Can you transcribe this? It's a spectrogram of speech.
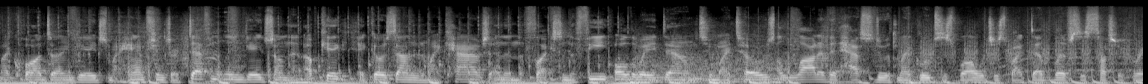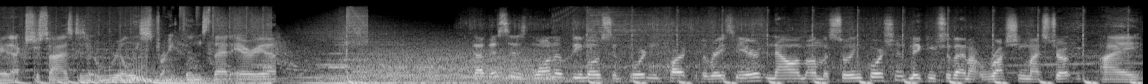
My quads are engaged, my hamstrings are definitely engaged on that up kick. It goes down into my calves and then the flex in the feet, all the way down to my toes. A lot of it has to do with my glutes as well, which is why deadlifts is such a great exercise because it really strengthens that area. Now this is one of the most important parts of the race here. Now I'm on the swimming portion, making sure that I'm not rushing my stroke. I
